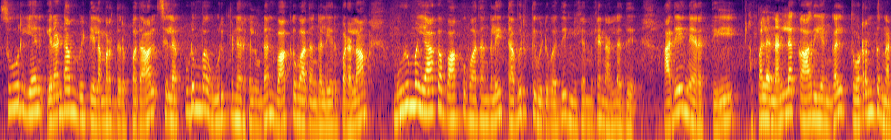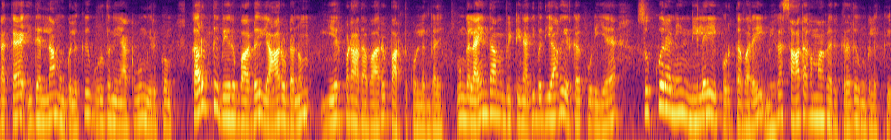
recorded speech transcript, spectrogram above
சூரியன் இரண்டாம் வீட்டில் அமர்ந்திருப்பதால் சில குடும்ப உறுப்பினர்களுடன் வாக்குவாதங்கள் ஏற்படலாம். முழுமையாக வாக்குவாதங்களை தவிர்த்து விடுவது மிக மிக நல்லது. அதே நேரத்தில் பல நல்ல காரியங்கள் தொடர்ந்து நடக்க இதெல்லாம் உங்களுக்கு உறுதுணையாகவும் இருக்கும். கருத்து வேறுபாடு யாருடனும் ஏற்படாதவாறு பார்த்து கொள்ளுங்கள். உங்கள் ஐந்தாம் வீட்டின் அதிபதியாக இருக்கக்கூடிய சுக்கிரனின் நிலையை பொறுத்தவரை மிக சாதகமாக இருக்கிறது உங்களுக்கு.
